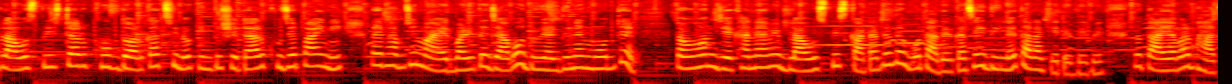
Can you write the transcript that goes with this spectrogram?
ব্লাউজ পিসটার খুব দরকার ছিল, কিন্তু সেটা আর খুঁজে পাইনি। তাই ভাবছি মায়ের বাড়িতে যাব দু একদিনের মধ্যে। তখন যেখানে আমি ব্লাউজ পিস কাটাতে দেবো, তাদের কাছেই দিলে তারা কেটে দেবে। তো তাই আবার ভাঁজ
